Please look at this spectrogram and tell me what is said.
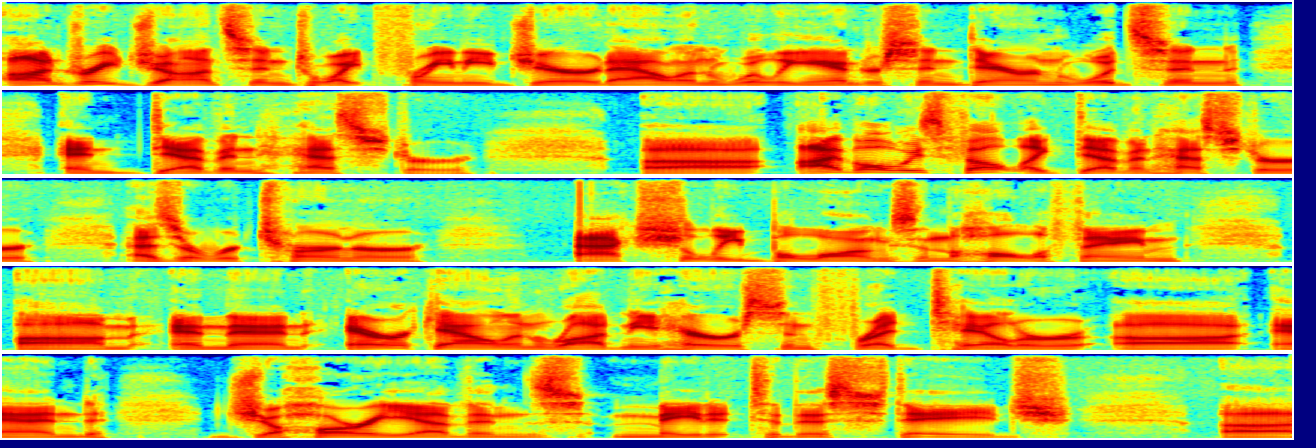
Andre Johnson, Dwight Freeney, Jared Allen, Willie Anderson, Darren Woodson, and Devin Hester. Uh, I've always felt like Devin Hester, as a returner, actually belongs in the Hall of Fame. Um, and then Eric Allen, Rodney Harrison, Fred Taylor, uh, and Jahri Evans made it to this stage uh,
